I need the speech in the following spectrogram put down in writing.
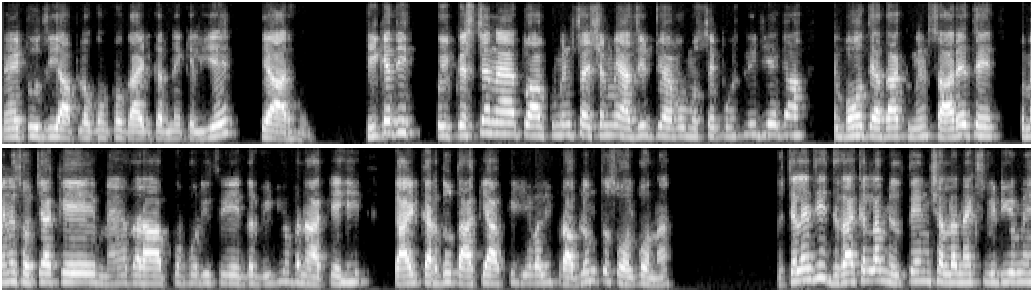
मैं ए टू जी आप लोगों को गाइड करने के लिए तैयार हूँ। ठीक है जी? कोई क्वेश्चन है तो आप कमेंट सेशन में एज इट जो है वो मुझसे पूछ लीजिएगा। बहुत ज़्यादा कमेंट्स आ रहे थे तो मैंने सोचा कि मैं जरा आपको पूरी से इधर वीडियो बना के ही गाइड कर दूँ ताकि आपकी ये वाली प्रॉब्लम तो सॉल्व हो ना। तो चलें जी जजाकल्ला मिलते हैं इंशाल्लाह नेक्स्ट वीडियो में।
